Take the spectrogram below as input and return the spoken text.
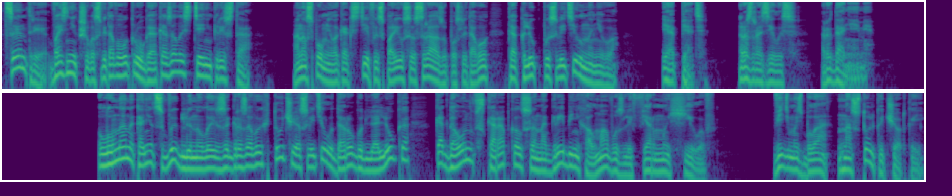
центре возникшего светового круга оказалась тень креста. Она вспомнила, как Стив испарился сразу после того, как Люк посветил на него. И опять разразилась рыданиями. Луна, наконец, выглянула из-за грозовых туч и осветила дорогу для Люка, когда он вскарабкался на гребень холма возле фермы Хилов. Видимость была настолько четкой,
